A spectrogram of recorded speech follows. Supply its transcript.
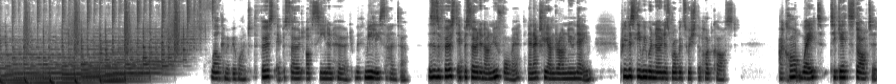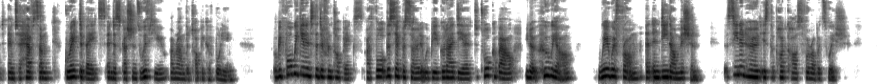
Welcome, everyone, to the first episode of Seen and Heard with me, Lisa Hunter. This is the first episode in our new format and actually under our new name. Previously, we were known as Robert's Wish the podcast. I can't wait to get started and to have some great debates and discussions with you around the topic of bullying. But before we get into the different topics, I thought this episode it would be a good idea to talk about, you know, who we are, where we're from, and indeed our mission. Seen and Heard is the podcast for Robert's Wish.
